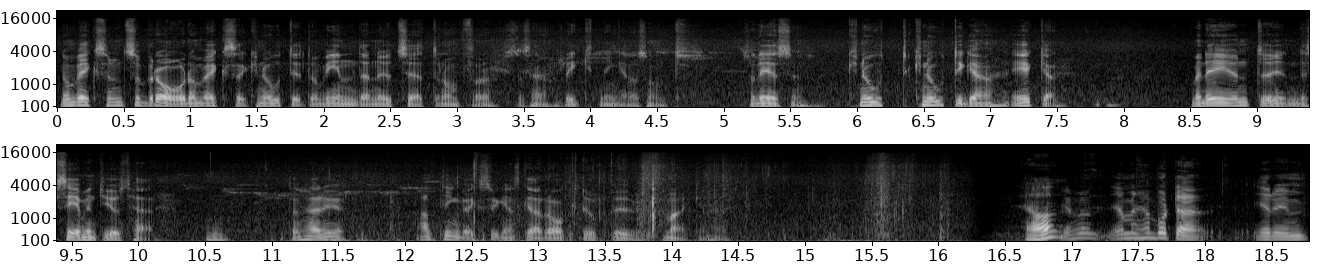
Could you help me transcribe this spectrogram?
De växer inte så bra och de växer knotigt och vinden utsätter dem för så säga, riktningar och sånt. Så det är så knot, knotiga ekar. Men det, är ju inte, det ser vi inte just här. Mm. Utan här är ju, allting växer ju ganska rakt upp ur marken här. Ja, har, ja, men här borta är det en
